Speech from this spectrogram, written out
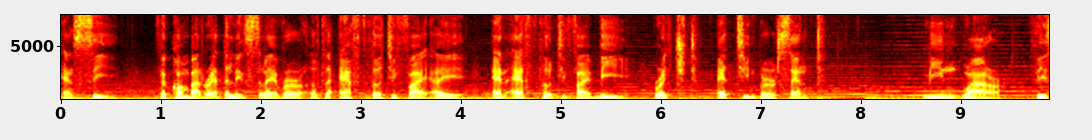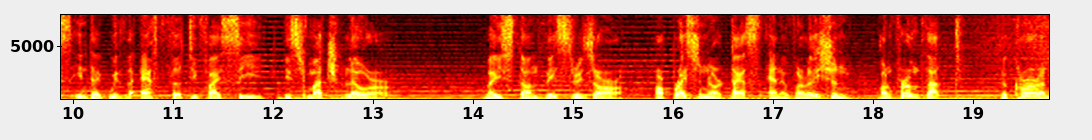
and C. The combat readiness level of the F-35A and F-35B reached 18%. Meanwhile, this intake with the F-35C is much lower. Based on this result, operational tests and evaluation confirm that the current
